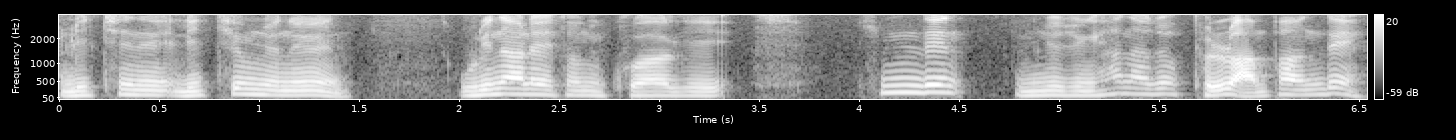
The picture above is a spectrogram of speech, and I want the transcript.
리치는 리치 음료는 우리나라에서는 구하기 힘든 음료 중에 하나죠. 별로 안 파는데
